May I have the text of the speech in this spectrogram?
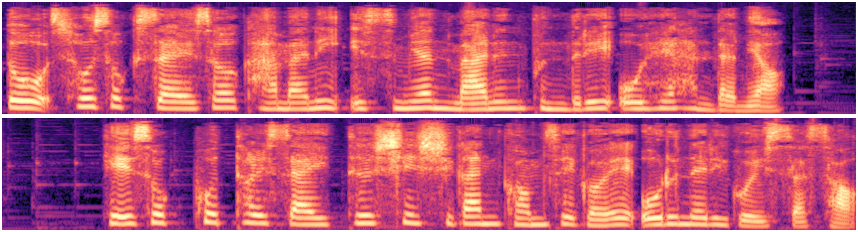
또 소속사에서 가만히 있으면 많은 분들이 오해한다며 계속 포털 사이트 실시간 검색어에 오르내리고 있어서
